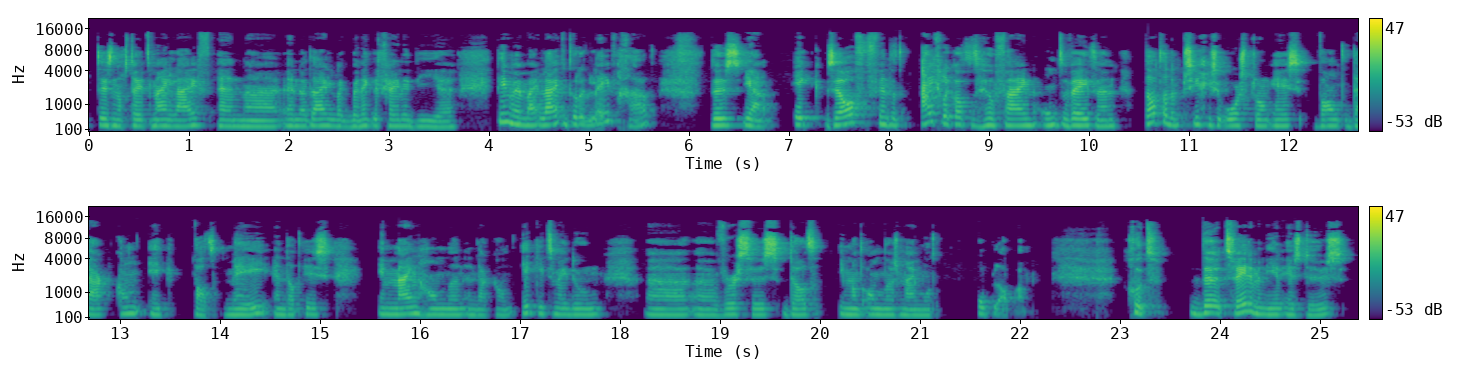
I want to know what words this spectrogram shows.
het is nog steeds mijn lijf. En, uh, en uiteindelijk ben ik degene die, uh, die met mijn lijf door het leven gaat. Dus ja, ik zelf vind het eigenlijk altijd heel fijn om te weten dat er een psychische oorsprong is. Want daar kan ik wat mee. En dat is in mijn handen en daar kan ik iets mee doen. Uh, versus dat iemand anders mij moet oplappen. Goed, de tweede manier is dus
